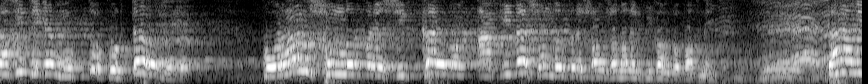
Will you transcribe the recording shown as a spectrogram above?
দাসী থেকে মুক্ত করতে হলে কোরআন সুন্দর করে শিক্ষা এবং আকিদা সুন্দর করে সংশোধনের বিকল্প পথ নেই। তাই আমি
